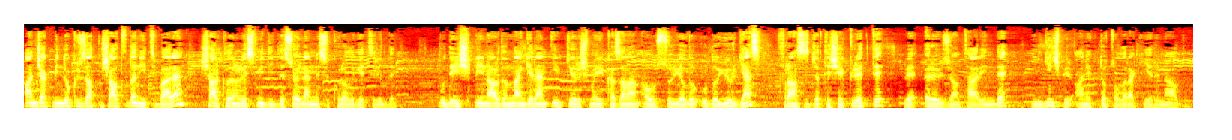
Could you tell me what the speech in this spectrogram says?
Ancak 1966'dan itibaren şarkıların resmi dilde söylenmesi kuralı getirildi. Bu değişikliğin ardından gelen ilk yarışmayı kazanan Avusturyalı Udo Jürgens Fransızca teşekkür etti ve Eurovision tarihinde ilginç bir anekdot olarak yerini aldı.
